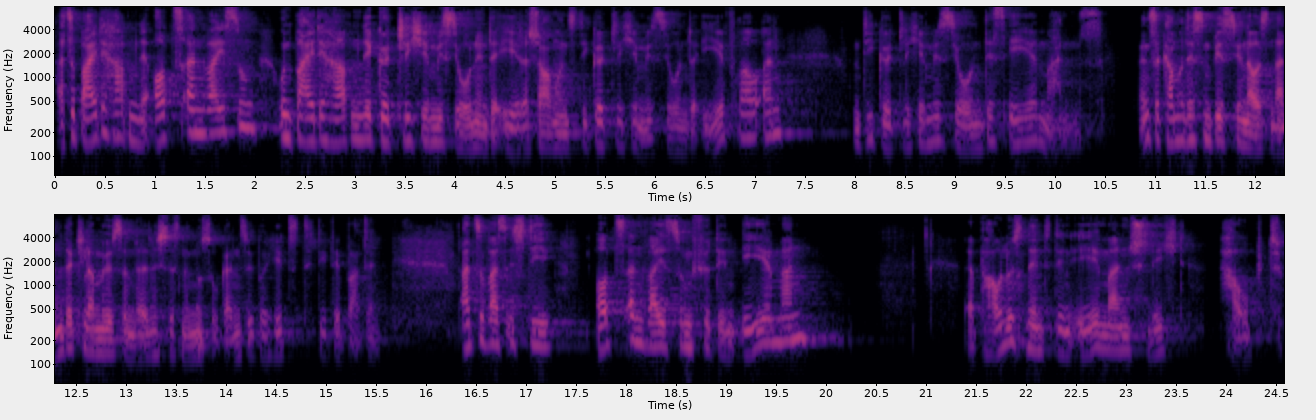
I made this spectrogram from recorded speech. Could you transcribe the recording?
Also beide haben eine Ortsanweisung und beide haben eine göttliche Mission in der Ehe. Da schauen wir uns die göttliche Mission der Ehefrau an und die göttliche Mission des Ehemanns. Und so kann man das ein bisschen auseinanderklamösern, dann ist das nicht mehr so ganz überhitzt, die Debatte. Also was ist die Ortsanweisung für den Ehemann? Paulus nennt den Ehemann schlicht Haupt.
